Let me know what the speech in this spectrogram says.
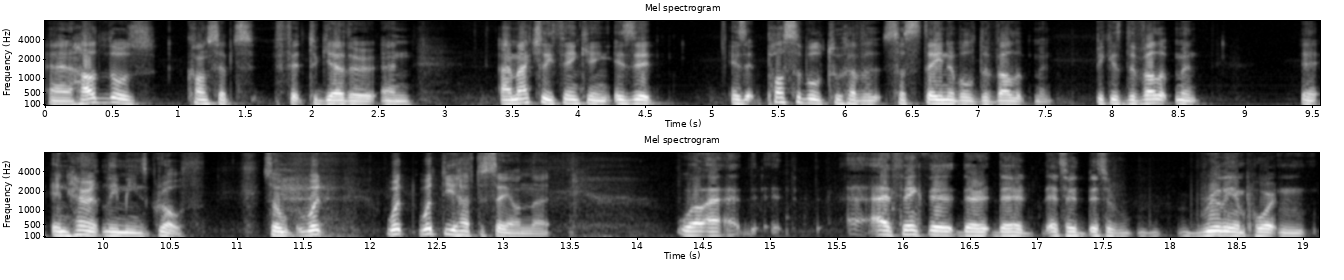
And how do those concepts fit together? And I'm actually thinking is it is it possible to have a sustainable development? Because development uh, inherently means growth. So what what what do you have to say on that? Well I, I think that there, it's a, it's a really important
